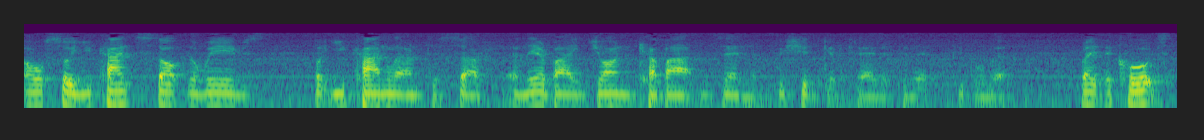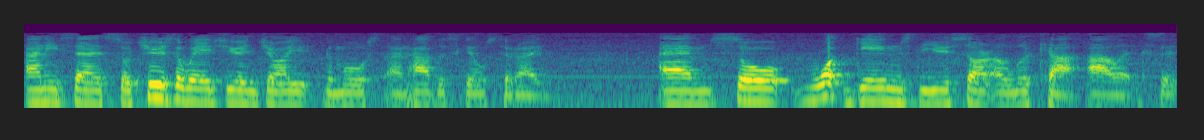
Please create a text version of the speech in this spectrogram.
also, you can't stop the waves, but you can learn to surf. And thereby, John Kabat-Zinn. We should give credit to the people that write the quotes. And he says, so choose the waves you enjoy the most and have the skills to ride. Um, so, what games do you sort of look at, Alex, that,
